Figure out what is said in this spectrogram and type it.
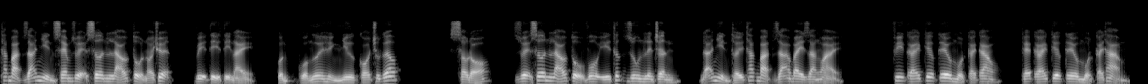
thác bạt giã nhìn xem duệ sơn lão tổ nói chuyện, vị tỷ tỷ này, quần của ngươi hình như có chút gấp. Sau đó, duệ sơn lão tổ vô ý thức run lên chân, đã nhìn thấy thác bạt giã bay ra ngoài. Phi cái kêu kêu một cái cao cái cái kêu kêu một cái thảm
